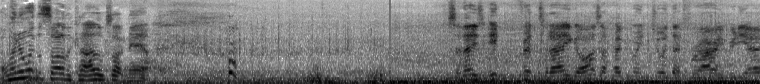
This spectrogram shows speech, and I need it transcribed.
I wonder what the side of the car looks like now. so that is it for today guys. I hope you enjoyed that Ferrari video.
